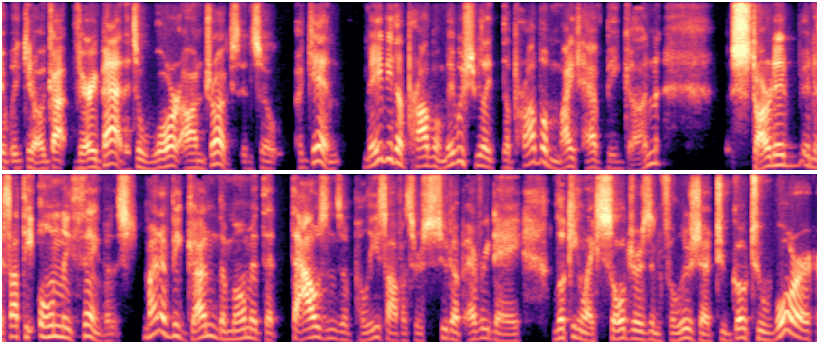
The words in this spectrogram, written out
it, you know, it got very bad. It's a war on drugs. And so again, maybe the problem, maybe we should be like, the problem might have begun started, and it's not the only thing, but it might have begun the moment that thousands of police officers suit up every day looking like soldiers in Fallujah to go to war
